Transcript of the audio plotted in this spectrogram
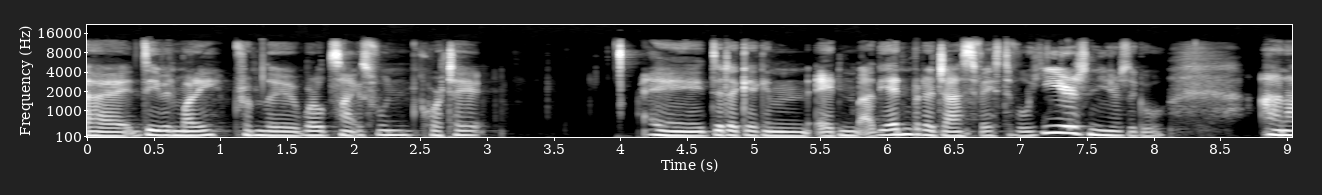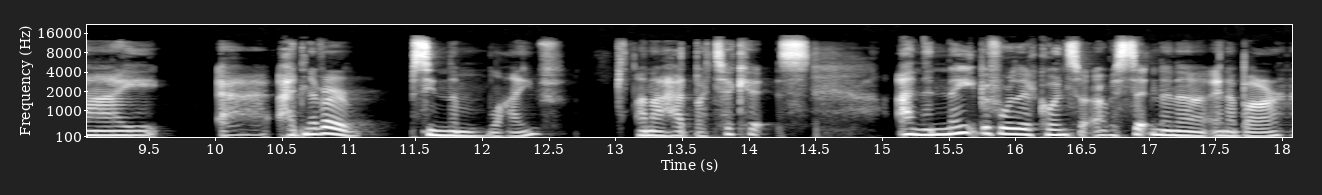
uh, David Murray from the World Saxophone Quartet. Uh, did a gig in Edinburgh at the Edinburgh Jazz Festival years and years ago, and I uh, I'd never seen them live, and I had my tickets. And the night before their concert, I was sitting in a in a bar,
